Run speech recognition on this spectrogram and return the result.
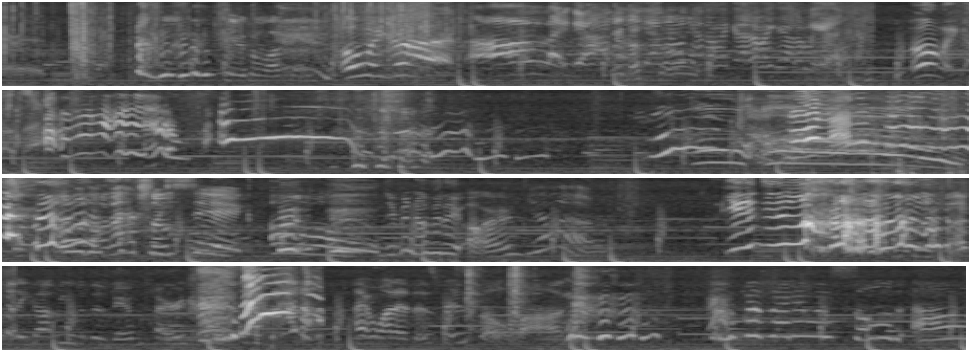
wear it. You can walk in. Oh my god! Oh my god! Oh, wait, that's so. Oh my god! Oh, that's actually sick. Oh, do you oh. even know who they are? Yeah. You do. They got me with a vampire I wanted this for so long, but then it was sold out.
